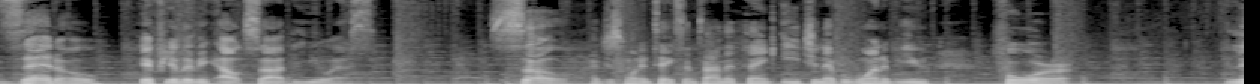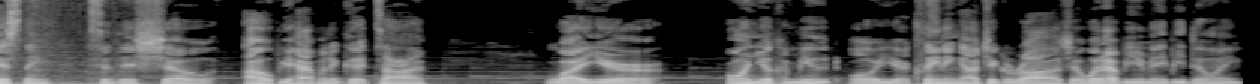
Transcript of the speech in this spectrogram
Z-O if you're living outside the U.S. So, I just want to take some time to thank each and every one of you for listening to this show. I hope you're having a good time while you're on your commute or you're cleaning out your garage or whatever you may be doing.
